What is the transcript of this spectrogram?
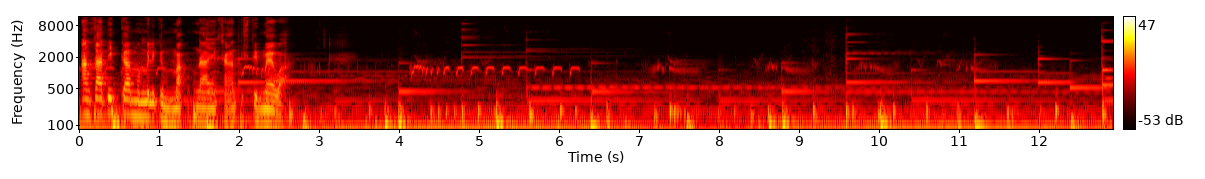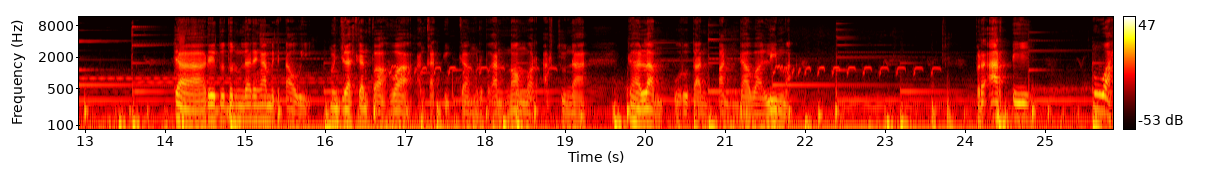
Angka 3 memiliki makna yang sangat istimewa. Dari tutur nilai yang kami ketahui, menjelaskan bahwa angka 3 merupakan nomor Arjuna dalam urutan Pandawa 5. Berarti tuah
